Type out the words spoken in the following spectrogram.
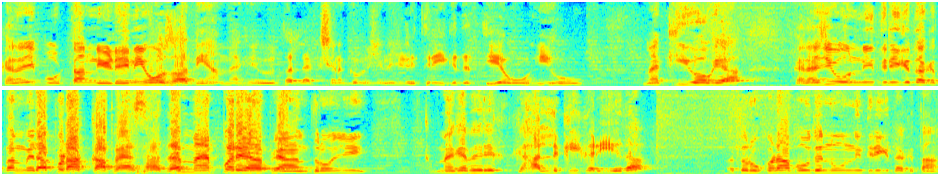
ਕਹਿੰਦਾ ਜੀ ਵੋਟਾਂ ਨੇੜੇ ਨਹੀਂ ਹੋ ਸਕਦੀਆਂ। ਮੈਂ ਕਿਹਾ ਉਹ ਤਾਂ ਇਲੈਕਸ਼ਨ ਕਮਿਸ਼ਨ ਨੇ ਜਿਹੜੀ ਤਰੀਕ ਦਿੱਤੀ ਹੈ ਉਹੀ ਹੋਊ। ਮੈਂ ਕੀ ਹੋ ਗਿਆ? ਕਹਿੰਦਾ ਜੀ 19 ਤਰੀਕ ਤੱਕ ਤਾਂ ਮੇਰਾ ਪੜਾਕਾ ਪੈ ਸਕਦਾ ਮੈਂ ਭਰਿਆ ਪਿਆ ਅੰਦਰੋਂ ਜੀ। ਮੈਂ ਕਿਹਾ ਫਿਰ ਹੱਲ ਕੀ ਕਰੀਏ ਉਹ ਤਾਂ ਰੁਕਣਾ ਪਊ ਤੈਨੂੰ 19 ਤਰੀਕ ਤੱਕ ਤਾਂ।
